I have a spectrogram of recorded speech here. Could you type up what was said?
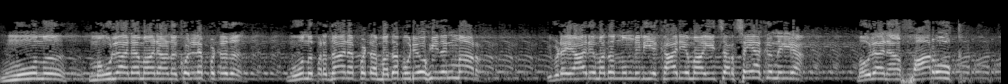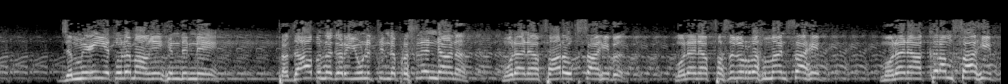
മൂന്ന് മൗലാനമാരാണ് കൊല്ലപ്പെട്ടത്. മൂന്ന് പ്രധാനപ്പെട്ട മതപുരോഹിതന്മാർ. ഇവിടെ ആരും അതൊന്നും വലിയ കാര്യമായി ചർച്ചയാക്കുന്നില്ല. മൗലാന ഫാറൂഖ് ജമിയത്തുലമ ഹിന്ദിന്റെ പ്രതാപ് നഗർ യൂണിറ്റിന്റെ പ്രസിഡന്റാണ് മൗലാന ഫാറൂഖ് സാഹിബ് മൗലാന ഫസലുർ റഹ്മാൻ സാഹിബ് മൗലാന അക്രം സാഹിബ്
